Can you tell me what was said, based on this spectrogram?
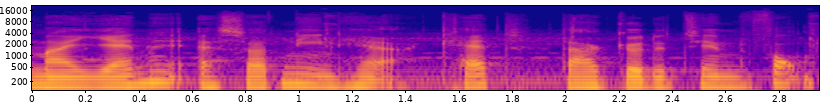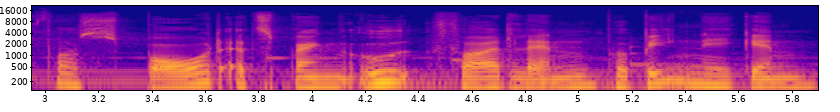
Marianne er sådan en her kat, der har gjort det til en form for sport at springe ud for at lande på benene igen,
